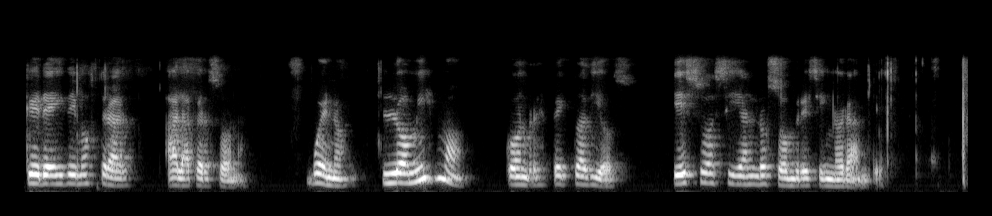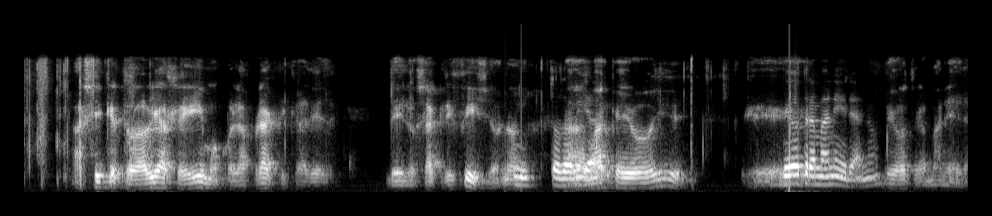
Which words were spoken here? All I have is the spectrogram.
queréis demostrar a la persona. Bueno, lo mismo con respecto a Dios. Eso hacían los hombres ignorantes. Así que todavía seguimos con la práctica de, los sacrificios, ¿no? Sí, todavía. Nada más que hoy... Eh, de otra manera, ¿no? De otra manera.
